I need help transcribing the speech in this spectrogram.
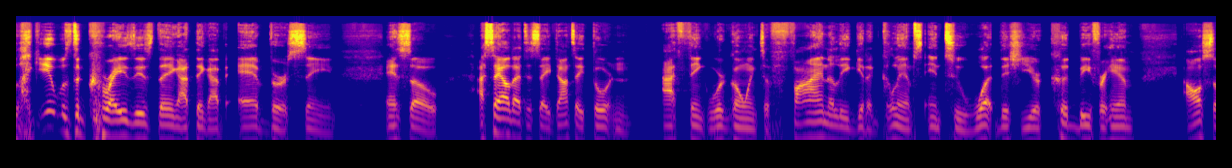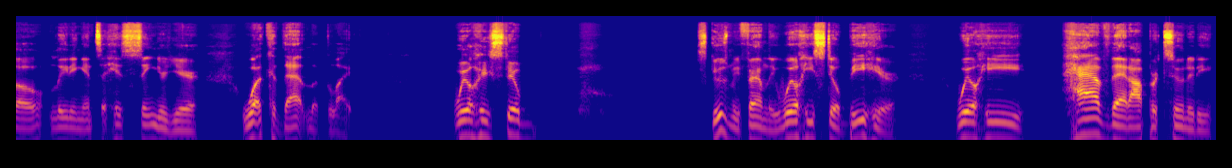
Like it was the craziest thing I think I've ever seen. And so I say all that to say Dont'e Thornton, I think we're going to finally get a glimpse into what this year could be for him. Also, leading into his senior year, what could that look like? Will he still excuse me, family? Will he still be here? Will he have that opportunity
